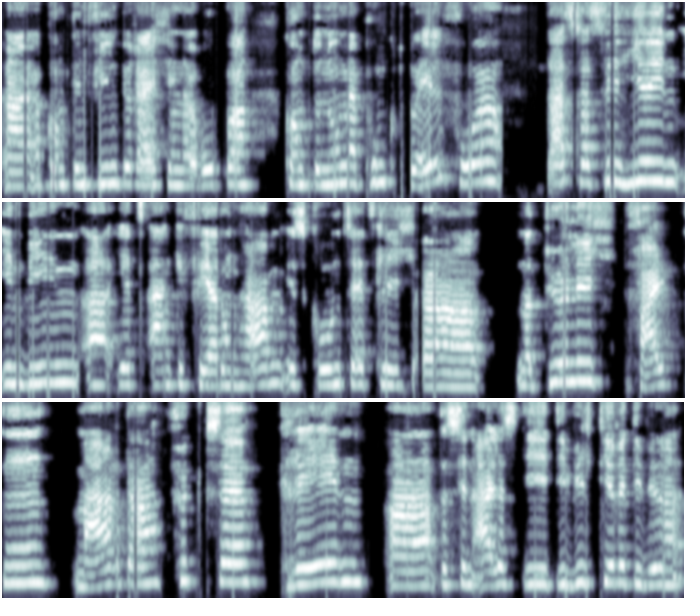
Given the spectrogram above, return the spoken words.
Äh, er kommt in vielen Bereichen in Europa, kommt er nur mehr punktuell vor. Das, was wir hier in, in Wien äh, jetzt an Gefährdung haben, ist grundsätzlich äh, natürlich Falken, Marder, Füchse, Krähen. Äh, das sind alles die, die Wildtiere, die wir,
